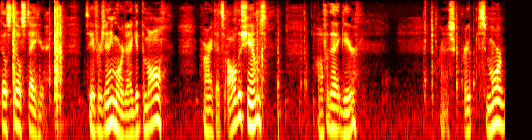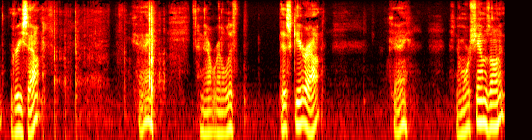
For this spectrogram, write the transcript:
they'll still stay here. See if there's any more. Did I get them all? All right, that's all the shims off of that gear. We're gonna scrape some more grease out. Okay, and now we're gonna lift this gear out. Okay, there's no more shims on it.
